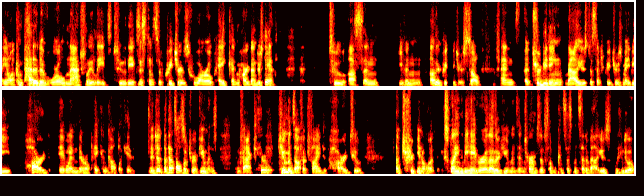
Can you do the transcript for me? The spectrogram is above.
you know, a competitive world naturally leads to the existence of creatures who are opaque and hard to understand to us and even other creatures. So, and attributing values to such creatures may be hard when they're opaque and complicated. Just, but that's also true of humans. In fact, true. humans often find it hard to, you know, explain the behavior of other humans in terms of some consistent set of values. We can do it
